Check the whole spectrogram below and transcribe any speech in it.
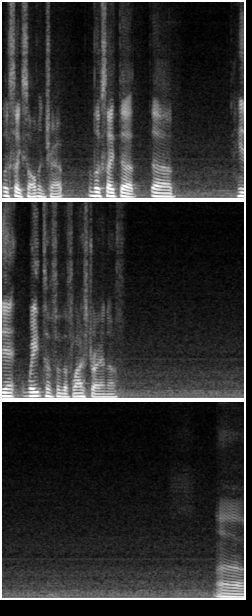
Looks like solvent trap. It looks like the the he didn't wait to, for the flash dry enough. Uh,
